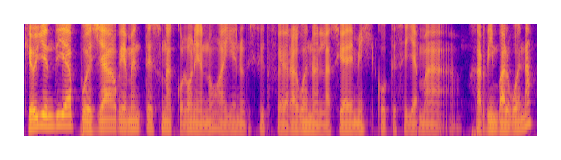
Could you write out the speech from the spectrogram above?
que hoy en día pues ya obviamente es una colonia, ¿no? Ahí en el Distrito Federal, bueno, en la Ciudad de México que se llama Jardín Balbuena.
